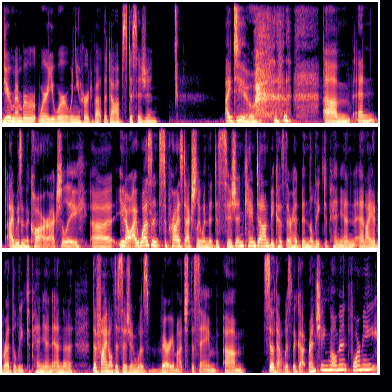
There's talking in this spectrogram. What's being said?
Do you remember where you were when you heard about the Dobbs decision? I do. um, and I was in the car, actually. Uh, you know, I wasn't surprised actually when the decision came down because there had been the leaked opinion, and I had read the leaked opinion, and the, the final decision was very much the same. Um, so that was the gut wrenching moment for me.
